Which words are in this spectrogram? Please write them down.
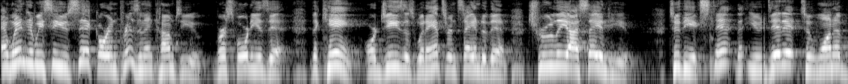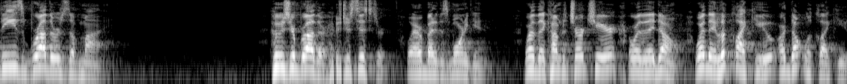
And when did we see you sick or in prison and come to you? Verse 40 is it. The king or Jesus would answer and say unto them, Truly I say unto you, to the extent that you did it to one of these brothers of mine. Who's your brother? Who's your sister? Well, everybody that's born again. Whether they come to church here or whether they don't. Whether they look like you or don't look like you.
